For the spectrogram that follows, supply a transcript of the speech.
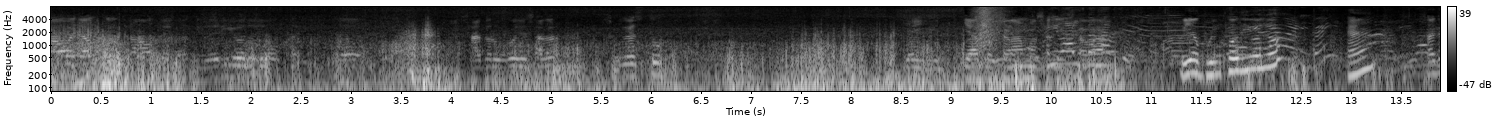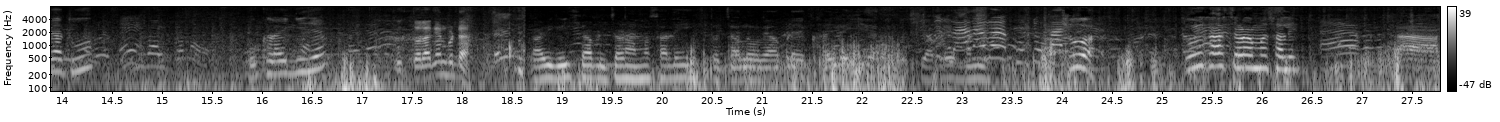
અવાજ આવતો હોય ના આવતો બાકી દરિયો તો જો ખાલી. સાગર ઊભો છે સાગર. શું કહેશ તું? જય હિન્દ. ક્યાં તો ચણા મસાલી ખાવા ભૈયા ભૂખો થયો છો? સગા તું? ભૂખ લાગી ગઈ છે? ભૂખ તો લાગે ને બેટા. આવી ગઈ છે આપણી ચણા મસાલી. તો ચાલો હવે આપણે ખાઈ લઈએ અને પછી આપણે શું તું ખાસ ચણા મસાલી? હા.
